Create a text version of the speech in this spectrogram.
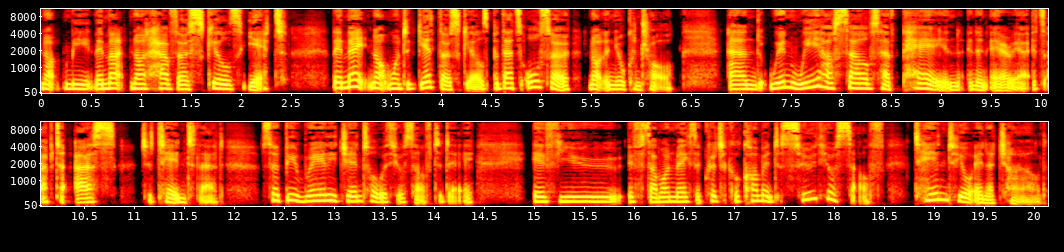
not mean they might not have those skills yet. They may not want to get those skills, but that's also not in your control. And when we ourselves have pain in an area, it's up to us to tend to that. So be really gentle with yourself today. If you, if someone makes a critical comment, soothe yourself, tend to your inner child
